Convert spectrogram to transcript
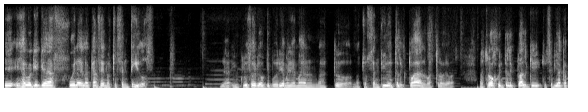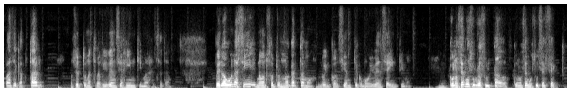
es algo que queda fuera del alcance de nuestros sentidos. ¿ya? Incluso de lo que podríamos llamar nuestro, nuestro sentido intelectual, nuestro, nuestro ojo intelectual que, que sería capaz de captar ¿no es cierto?, nuestras vivencias íntimas, etc. Pero aún así nosotros no captamos lo inconsciente como vivencia íntima. Conocemos sus resultados, conocemos sus efectos.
